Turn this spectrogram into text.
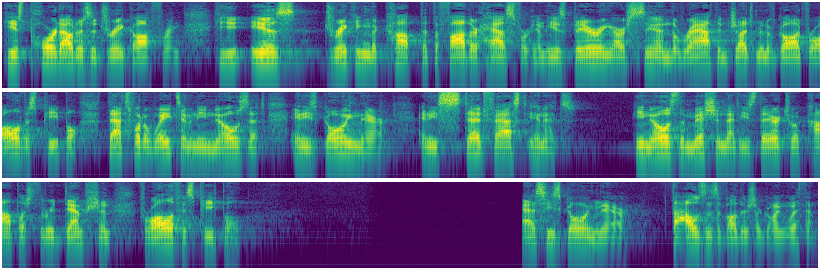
He is poured out as a drink offering. He is drinking the cup that the Father has for him. He is bearing our sin, the wrath and judgment of God for all of his people. That's what awaits him, and he knows it. And he's going there, and he's steadfast in it. He knows the mission that he's there to accomplish, the redemption for all of his people as he's going there, thousands of others are going with him.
